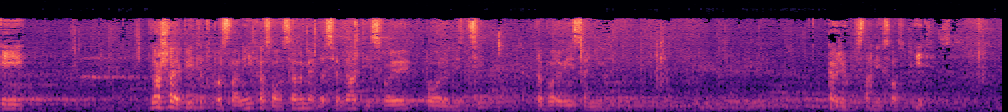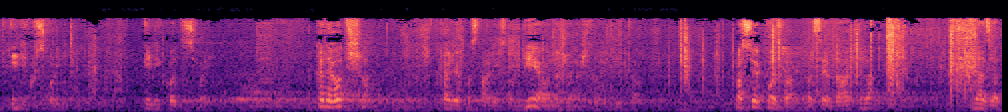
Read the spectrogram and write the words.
I došla je pitati poslanika, sa osaleme, da se vrati svojoj porodici, da boravi sa njima. Kaže poslanik, sa osaleme, idi, idi kod svoji, idi kod svoji. Kada je otišla, kaže poslanik, sa gdje je ona žena što je pitala? Pa su je pozvali, pa se je vratila, nazad,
